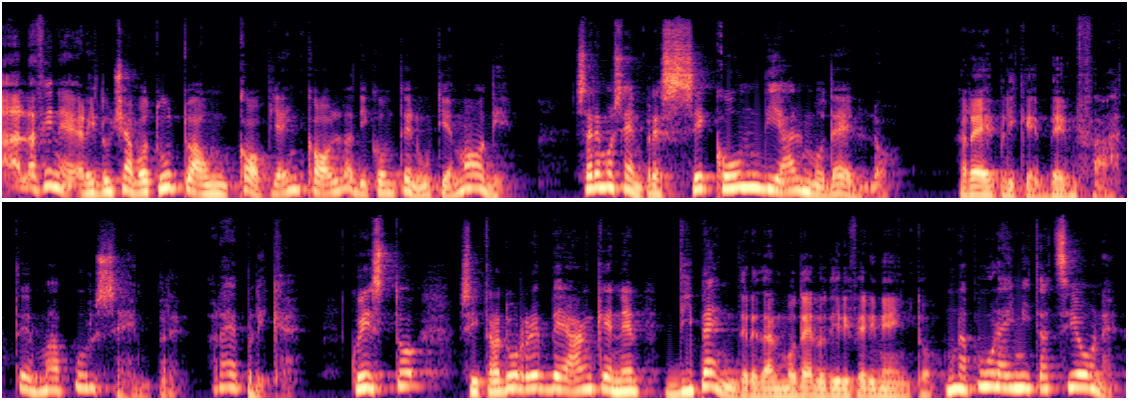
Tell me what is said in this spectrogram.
alla fine riduciamo tutto a un copia e incolla di contenuti e modi. Saremo sempre secondi al modello. Repliche ben fatte, ma pur sempre repliche. Questo si tradurrebbe anche nel dipendere dal modello di riferimento, una pura imitazione,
